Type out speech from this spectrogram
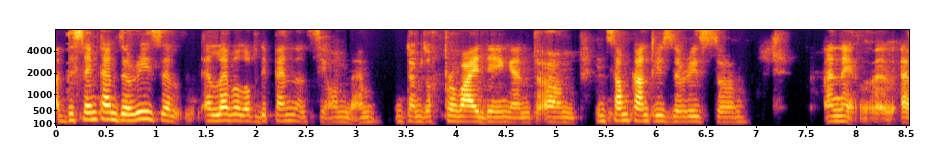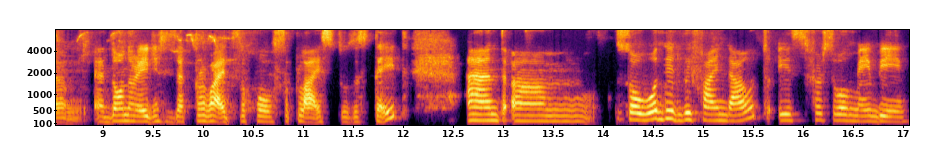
at the same time, there is a, a, level of dependency on them in terms of providing, and um, in some countries there is um, an, uh, um, a donor agency that provides the whole supplies to the state. And um, so what did we find out is, first of all, maybe,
